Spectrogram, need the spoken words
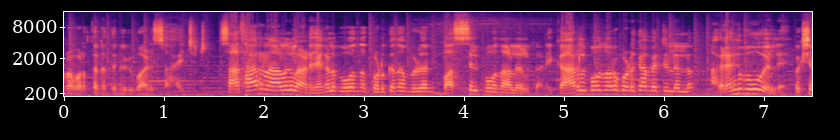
പ്രവർത്തനത്തിന് ഒരുപാട് സഹായിച്ചിട്ടുണ്ട്. സാധാരണ ആളുകളാണ് ഞങ്ങൾ പോകുന്ന കൊടുക്കുന്ന മുഴുവൻ ബസ്സിൽ പോകുന്ന ആളുകൾക്കാണ്. ഈ കാറിൽ പോകുന്നവർ കൊടുക്കാൻ പറ്റില്ലല്ലോ. അവരങ്ങ് പോവുമല്ലേ പക്ഷെ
